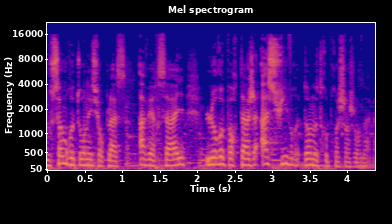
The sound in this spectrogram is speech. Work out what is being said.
Nous sommes retournés sur place à Versailles. Le reportage à suivre dans notre prochain journal.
